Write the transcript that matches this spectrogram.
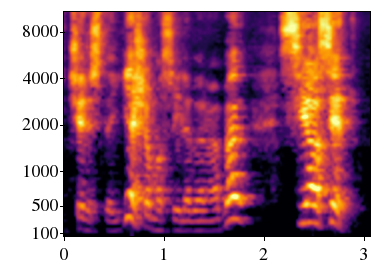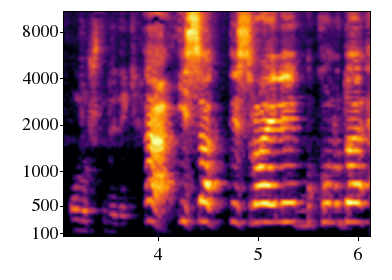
içerisinde yaşamasıyla beraber siyaset oluştu dedik. Ha, İshak İsrail'i bu konuda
